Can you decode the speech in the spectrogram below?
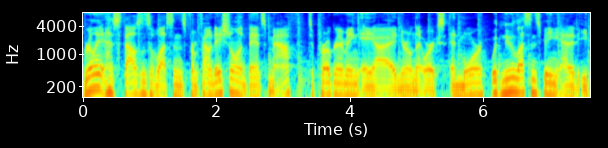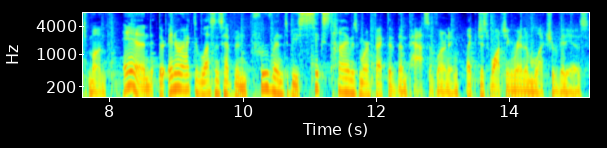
Brilliant has thousands of lessons from foundational advanced math to programming, AI, neural networks, and more, with new lessons being added each month. And their interactive lessons have been proven to be six times more effective than passive learning, like just watching random lecture videos.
